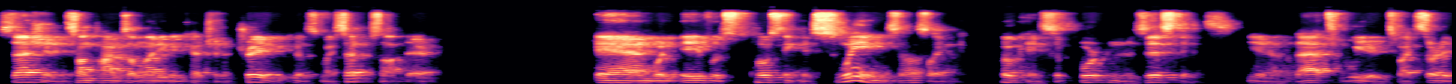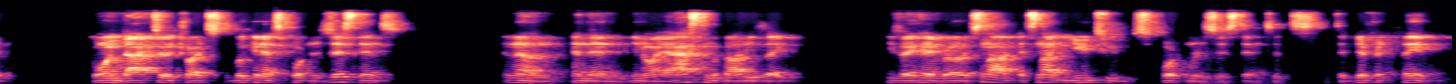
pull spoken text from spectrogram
session. Sometimes I'm not even catching a trade because my setup's not there. And when Abe was posting his swings, I was like, okay, support and resistance, you know, that's weird. So I started going back to the charts, looking at support and resistance. And then, and then, you know, I asked him about, it. he's like, he's like, hey, bro, it's not, it's not YouTube support and resistance. It's, it's a different thing.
